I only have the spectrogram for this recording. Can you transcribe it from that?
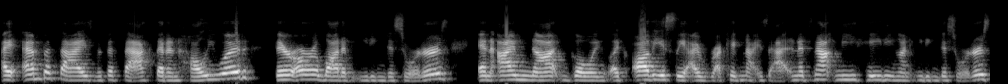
I empathize with the fact that in Hollywood there are a lot of eating disorders and I'm not going like obviously I recognize that and it's not me hating on eating disorders.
